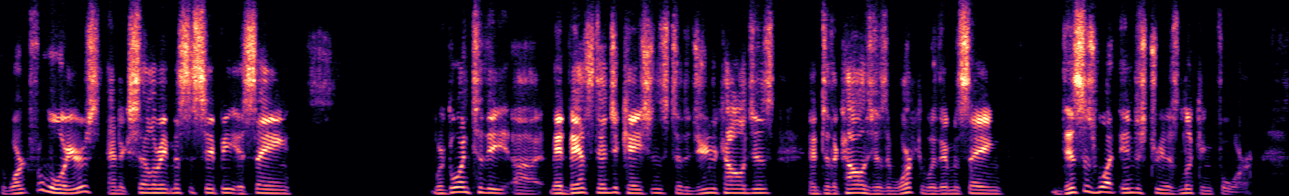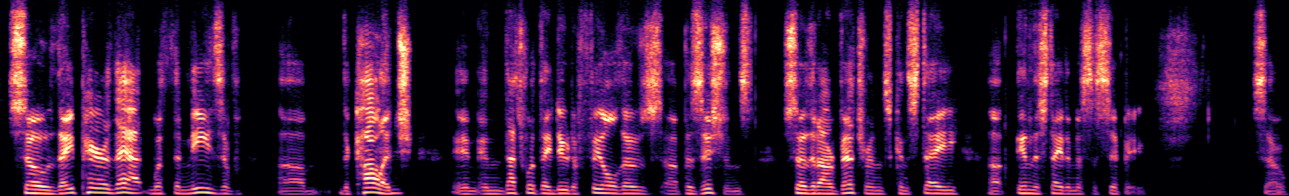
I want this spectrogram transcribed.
work for Warriors, and Accelerate Mississippi is saying we're going to the uh, advanced educations, to the junior colleges, and to the colleges, and working with them and saying, "This is what industry is looking for." So they pair that with the needs of um, the college, and and that's what they do to fill those uh, positions so that our veterans can stay uh, in the state of Mississippi. So,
